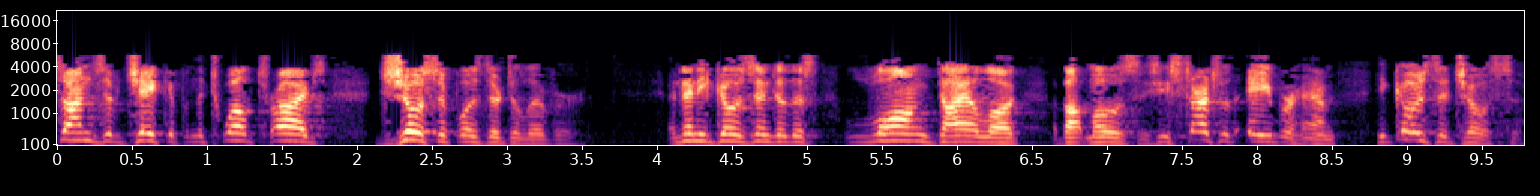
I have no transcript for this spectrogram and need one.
sons of Jacob and the 12 tribes. Joseph was their deliverer. And then he goes into this long dialogue about Moses. He starts with Abraham. He goes to Joseph.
